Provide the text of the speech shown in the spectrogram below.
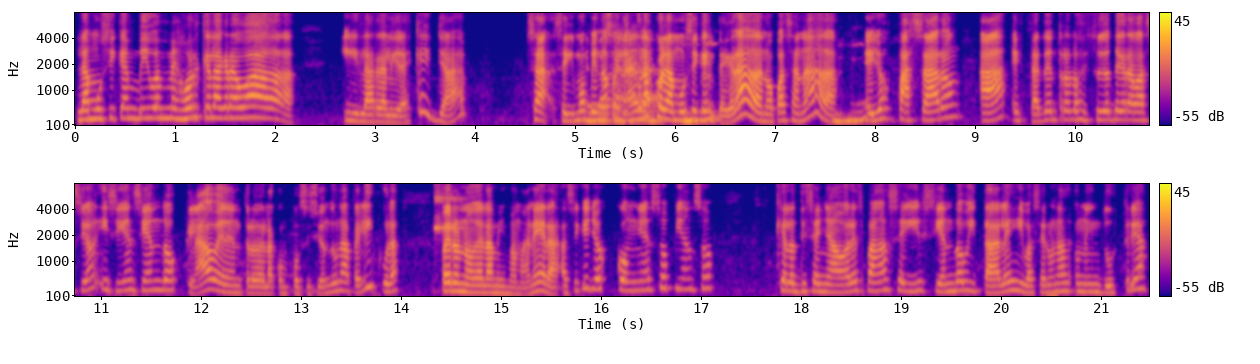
la música en vivo es mejor que la grabada. Y la realidad es que ya, o sea, seguimos viendo películas con la música integrada, no pasa nada. Ellos pasaron a estar dentro de los estudios de grabación y siguen siendo clave dentro de la composición de una película, pero no de la misma manera. Así que yo con eso pienso que los diseñadores van a seguir siendo vitales y va a ser una, una industria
